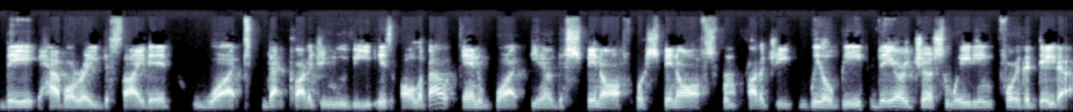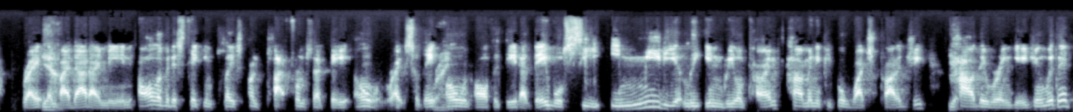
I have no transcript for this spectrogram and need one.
they have already decided what that Prodigy movie is all about and what, you know, the spin-off or spin-offs from Prodigy will be. They are just waiting for the data, right? Yeah. And by that I mean all of it is taking place on platforms that they own, right? So they right. own all the data. They will see immediately in real time how many people watched Prodigy, yeah. how they were engaging with it.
